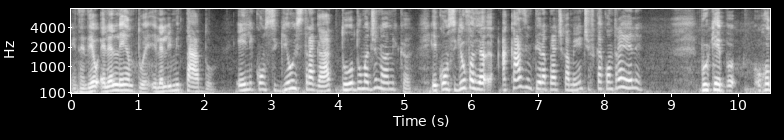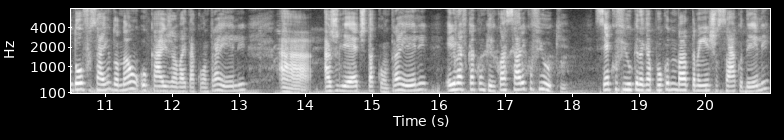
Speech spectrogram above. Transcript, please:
Entendeu? Ele é lento, ele é limitado. Ele conseguiu estragar toda uma dinâmica. Ele conseguiu fazer a casa inteira praticamente ficar contra ele. Porque o Rodolfo saindo ou não, o Caio já vai estar tá contra ele. A, a Juliette tá contra ele. Ele vai ficar com quem? Com a Sarah e com o Fiuk. Se é com o Fiuk, daqui a pouco não dá, também enche o saco dele.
